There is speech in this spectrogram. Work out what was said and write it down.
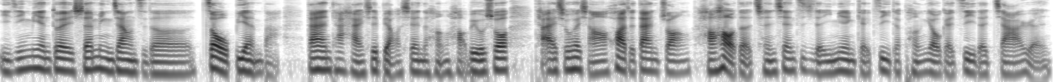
已经面对生命这样子的骤变吧，当然他还是表现得很好。比如说，他还是会想要化着淡妆，好好的呈现自己的一面给自己的朋友，给自己的家人。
